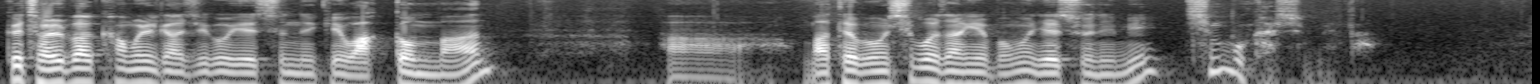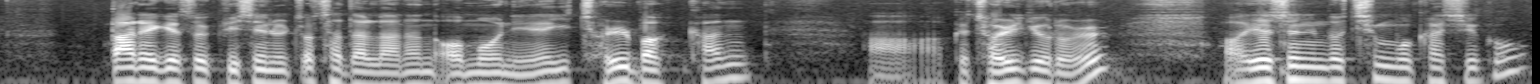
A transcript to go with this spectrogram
그 절박함을 가지고 예수님께 왔건만 아, 마태복음 15장에 보면 예수님이 침묵하십니다. 딸에게서 귀신을 쫓아달라는 어머니의 이 절박한 아, 그 절규를 아, 예수님도 침묵하시고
